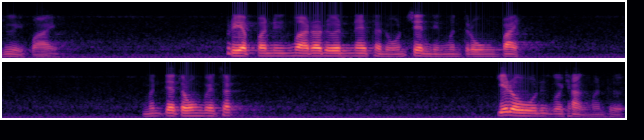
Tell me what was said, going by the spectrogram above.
เรื่อยไป เปรียบประหนึ่งว่าเราเดินในถนนเส้นหนึ่งมันตรงไป มันจะตรงไปสักกิโลนึงก็ช่างมันเถอะ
